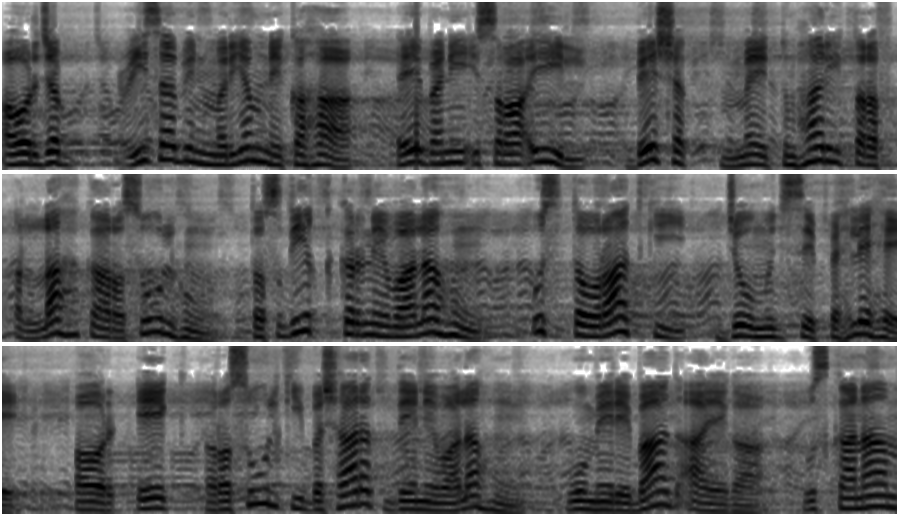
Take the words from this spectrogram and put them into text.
اور جب عیسیٰ بن مریم نے کہا، اے بنی اسرائیل، بے شک میں تمہاری طرف اللہ کا رسول ہوں، تصدیق کرنے والا ہوں، اس تورات کی جو مجھ سے پہلے ہے، اور ایک رسول کی بشارت دینے والا ہوں، وہ میرے بعد آئے گا، اس کا نام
